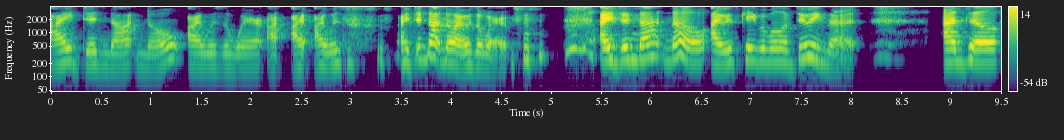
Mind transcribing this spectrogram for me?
I did not know I was aware. I, I, I was, I did not know I was aware. I did not know I was capable of doing that until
